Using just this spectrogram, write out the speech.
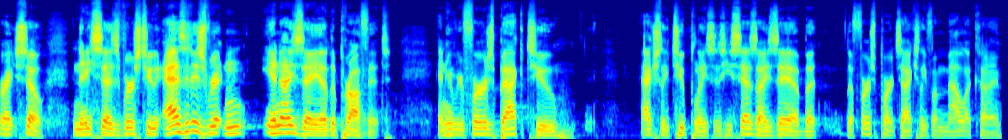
All right, so, and then he says, verse 2 As it is written in Isaiah the prophet, and he refers back to actually two places. He says Isaiah, but the first part's actually from Malachi.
